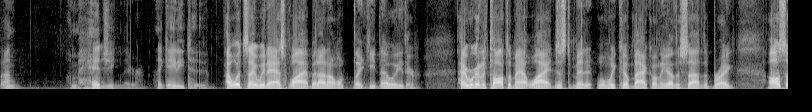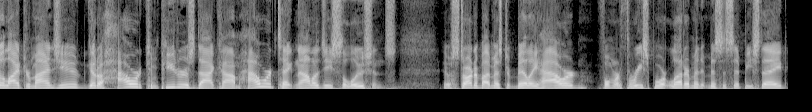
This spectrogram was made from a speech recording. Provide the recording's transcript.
I'm, I'm hedging there. I think 82. I would say we'd ask Wyatt, but I don't think he'd know either. Hey, we're going to talk to Matt in just a minute when we come back on the other side of the break. Also, like to remind you, go to howardcomputers.com, Howard Technology Solutions. It was started by Mr. Billy Howard, former three sport letterman at Mississippi State.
